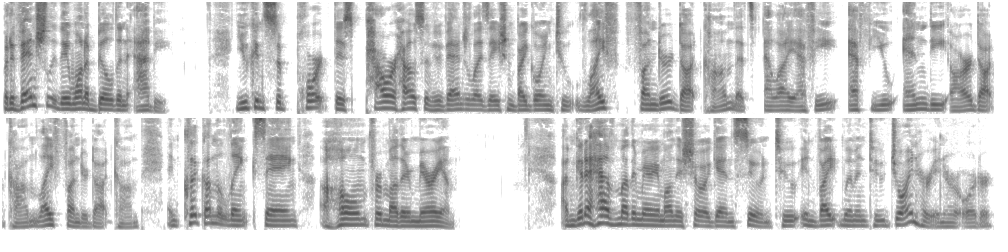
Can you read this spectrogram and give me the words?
but eventually they want to build an abbey. You can support this powerhouse of evangelization by going to lifefunder.com. That's L I F E F U N D R.com, lifefunder.com, and click on the link saying A Home for Mother Miriam. I'm going to have Mother Miriam on this show again soon to invite women to join her in her order.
